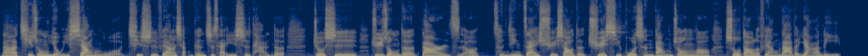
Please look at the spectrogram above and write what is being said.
那其中有一项我其实非常想跟植彩医师谈的，就是剧中的大儿子啊。曾经在学校的学习过程当中啊，受到了非常大的压力，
